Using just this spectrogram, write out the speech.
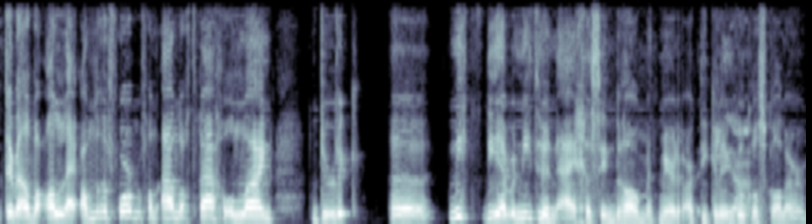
Terwijl we allerlei andere vormen van aandacht vragen online natuurlijk niet, die hebben niet hun eigen syndroom met meerdere artikelen in Google Scholar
